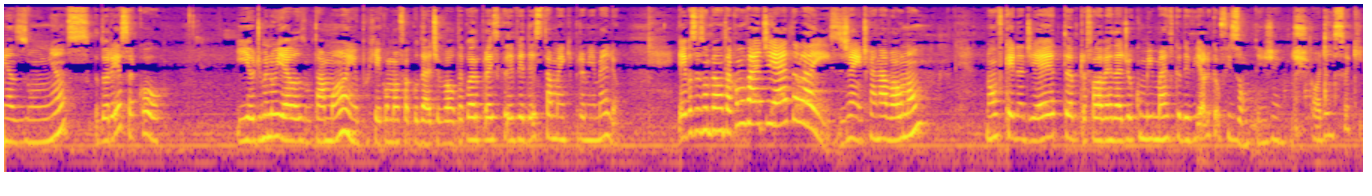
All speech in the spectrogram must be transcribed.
Minhas unhas. Adorei essa cor. E eu diminui elas no tamanho, porque como a faculdade volta agora para escrever desse tamanho aqui pra mim é melhor. E aí vocês vão perguntar, como vai a dieta, Laís? Gente, carnaval não... Não fiquei na dieta, pra falar a verdade eu comi mais do que eu devia. Olha o que eu fiz ontem, gente. Olha isso aqui.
